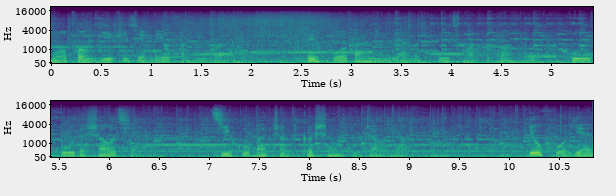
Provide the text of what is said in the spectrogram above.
魔风一时间没有反应过来，被火把引燃的枯草和灌木呼呼地烧起来，几乎把整个山谷照亮。有火焰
